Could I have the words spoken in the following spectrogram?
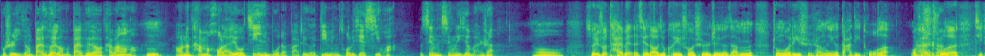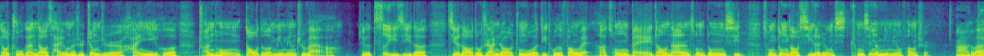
不是已经败退了吗？败退到台湾了吗？嗯，然后呢，他们后来又进一步的把这个地名做了一些细化。就进行了一些完善，哦，所以说台北的街道就可以说是这个咱们中国历史上的一个大地图了。我看除了几条主干道采用的是政治含义和传统道德命名之外啊，这个次一级的街道都是按照中国地图的方位啊，从北到南，从东西从东到西的这种重新的命名方式啊，对吧？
